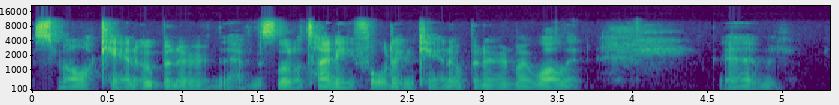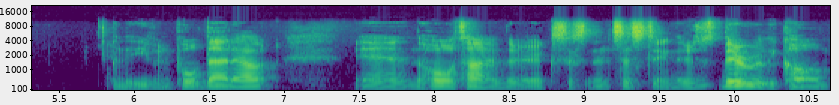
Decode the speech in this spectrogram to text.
small can opener. They have this little tiny folding can opener in my wallet. Um, and they even pulled that out. And the whole time they're insisting, they're just, they're really calm,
